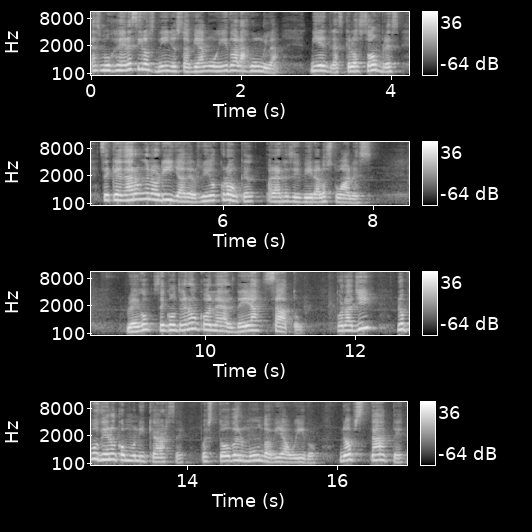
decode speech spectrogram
las mujeres y los niños habían huido a la jungla, mientras que los hombres se quedaron en la orilla del río Cronkel para recibir a los tuanes. Luego se encontraron con la aldea Sato. Por allí no pudieron comunicarse, pues todo el mundo había huido. No obstante,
